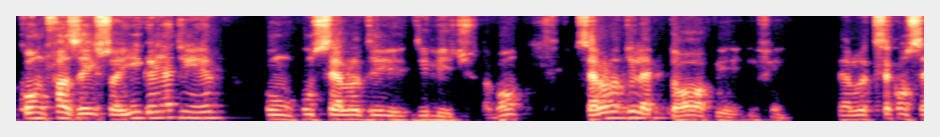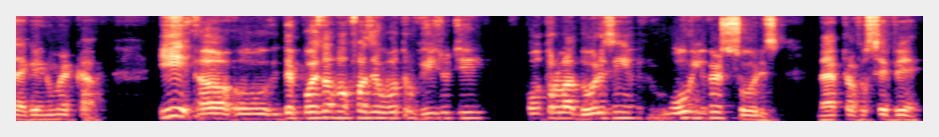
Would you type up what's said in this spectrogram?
como fazer isso aí e ganhar dinheiro com, com célula de, de lítio, tá bom? Célula de laptop, enfim, célula que você consegue aí no mercado. E uh, depois nós vamos fazer outro vídeo de controladores ou inversores, né, para você ver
